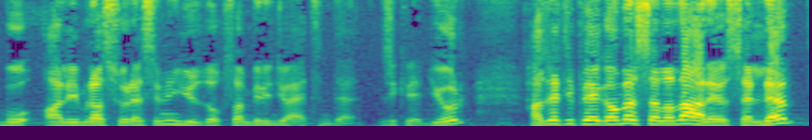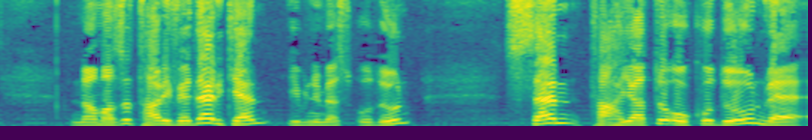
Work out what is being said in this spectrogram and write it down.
bu Ali suresinin 191. ayetinde zikrediyor. Hazreti Peygamber sallallahu aleyhi ve sellem namazı tarif ederken İbni Mesud'un sen tahyatı okuduğun ve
